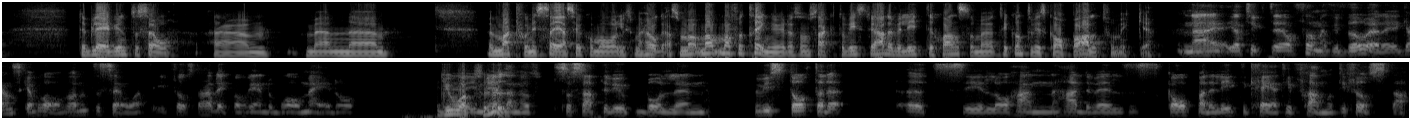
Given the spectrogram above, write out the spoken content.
det blev ju inte så. Ehm, men eh, men matchen i sig, alltså jag kommer liksom ihåg, alltså man, man man förtränger ju det som sagt. Och visst, vi hade väl lite chanser men jag tycker inte vi skapar allt för mycket. Nej, jag tyckte, jag har för mig att vi började ganska bra. Var det inte så att i första halvlek var vi ändå bra med? Och, Jo, eh, absolut. Emellanåt så satte vi upp bollen. Men vi startade Özil och han hade väl skapade lite kreativt framåt i första.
